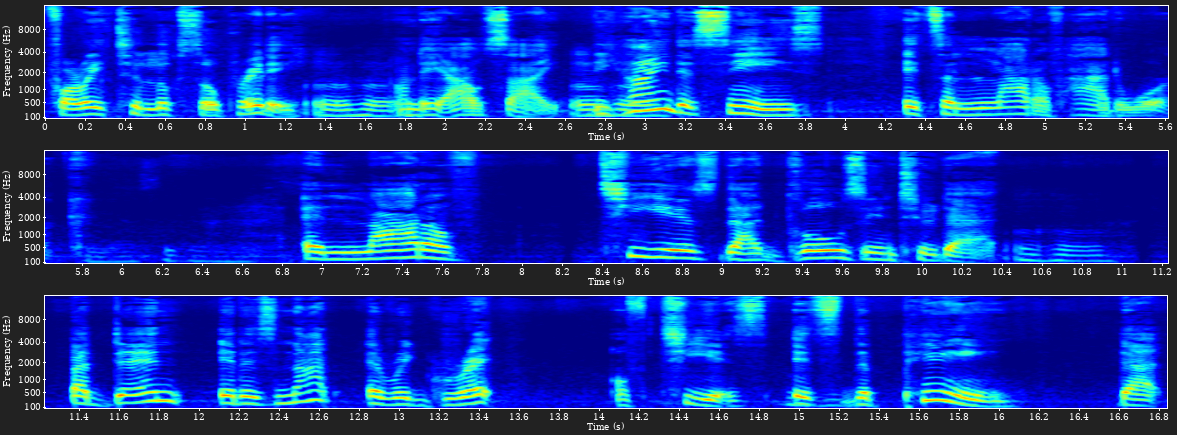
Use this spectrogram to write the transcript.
for it to look so pretty on the outside. Behind the scenes, it's a lot of hard work. A lot of tears that goes into that. Mm-hmm. But then it is not a regret of tears. It's mm-hmm. the pain that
